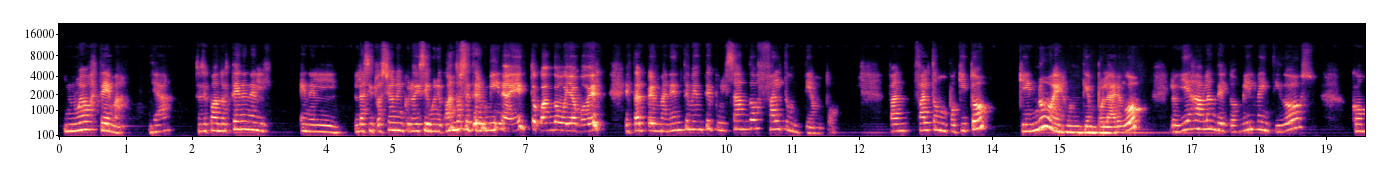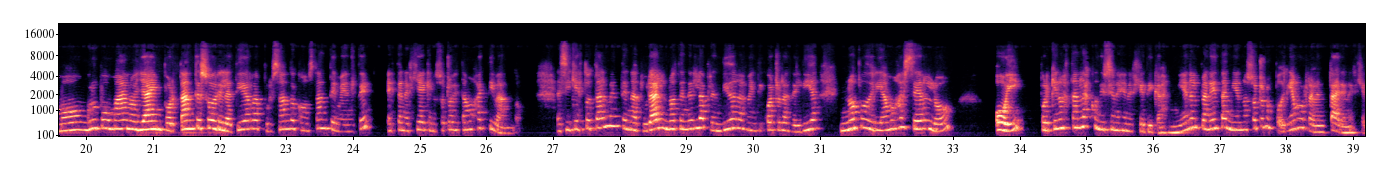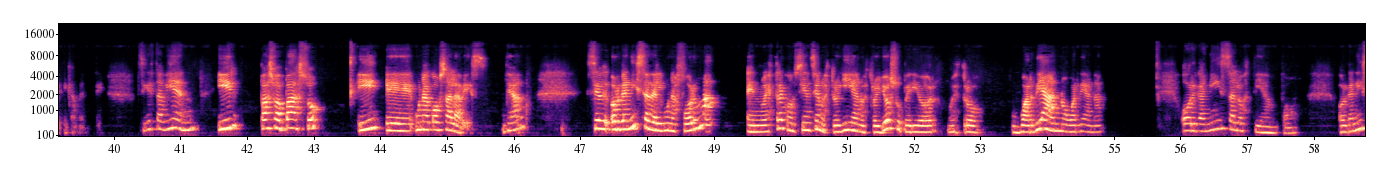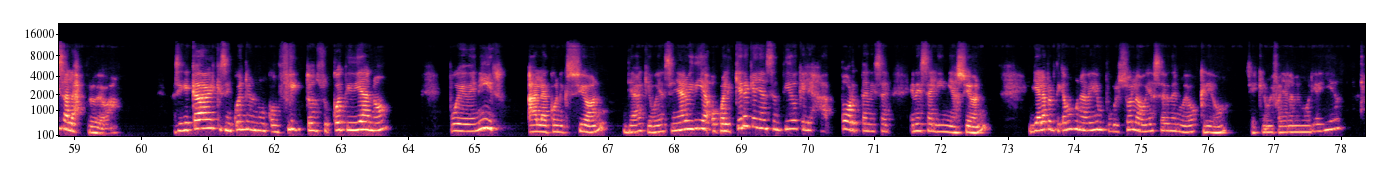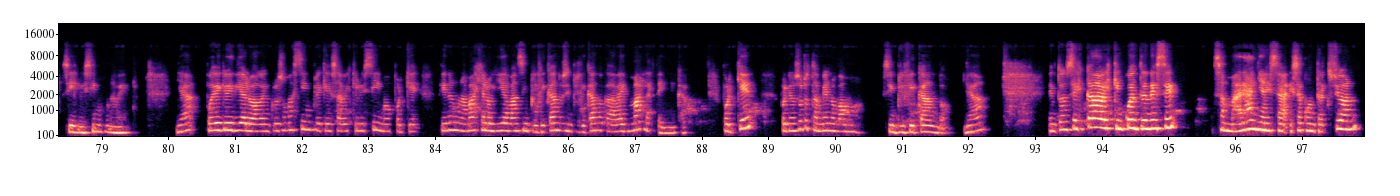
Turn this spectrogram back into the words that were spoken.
nuevos temas, ¿ya? Entonces, cuando estén en, el, en el, la situación en que uno dice, bueno, ¿cuándo se termina esto? ¿Cuándo voy a poder estar permanentemente pulsando? Falta un tiempo. falta un poquito, que no es un tiempo largo. Los guías hablan del 2022 como un grupo humano ya importante sobre la Tierra, pulsando constantemente esta energía que nosotros estamos activando. Así que es totalmente natural no tenerla prendida las 24 horas del día. No podríamos hacerlo hoy porque no están las condiciones energéticas ni en el planeta ni en nosotros nos podríamos reventar energéticamente. Así que está bien ir paso a paso y eh, una cosa a la vez. ¿ya? Se organiza de alguna forma en nuestra conciencia, nuestro guía, nuestro yo superior, nuestro guardián o guardiana, organiza los tiempos, organiza las pruebas. Así que cada vez que se encuentren en un conflicto en su cotidiano, pueden ir a la conexión, ya que voy a enseñar hoy día, o cualquiera que hayan sentido que les aporta en esa, en esa alineación. Ya la practicamos una vez en pulso, la voy a hacer de nuevo, creo, si es que no me falla la memoria guía. Sí, lo hicimos una vez. ¿ya? Puede que hoy día lo haga incluso más simple que esa vez que lo hicimos, porque tienen una magia, los guías van simplificando y simplificando cada vez más las técnicas. ¿Por qué? Porque nosotros también nos vamos simplificando, ¿ya? Entonces, cada vez que encuentren ese, esa maraña, esa, esa contracción,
